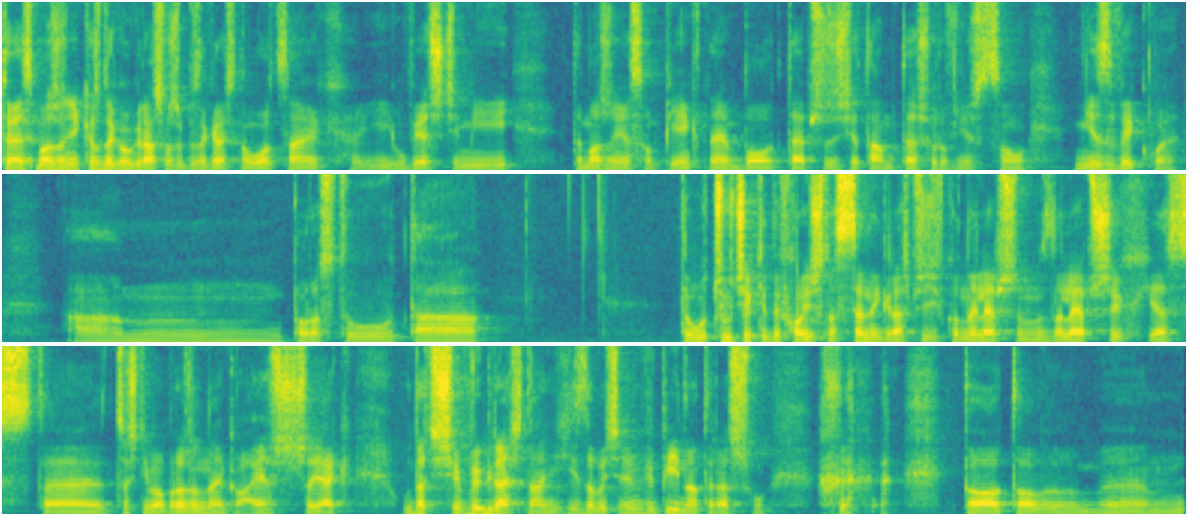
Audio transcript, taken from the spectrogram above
To jest marzenie każdego gracza, żeby zagrać na Worldsach i uwierzcie mi, te marzenia są piękne, bo te przeżycia tam też również są niezwykłe. Am, po prostu ta, to uczucie, kiedy wchodzisz na scenę i grasz przeciwko najlepszym z najlepszych jest e, coś niewyobrażalnego, a jeszcze jak uda Ci się wygrać na nich i zdobyć MVP na Tereszu, to, to um,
